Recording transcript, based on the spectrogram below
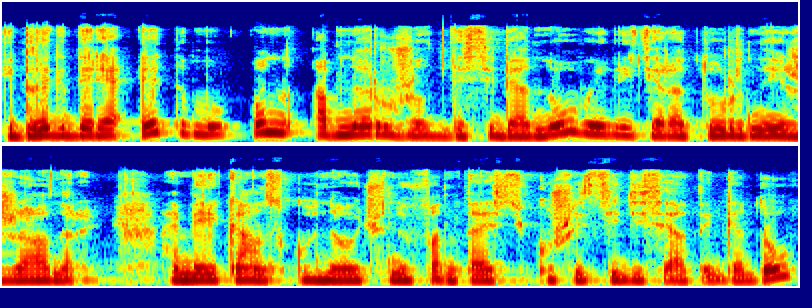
И благодаря этому он обнаружил для себя новые литературные жанры – американскую научную фантастику 60-х годов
